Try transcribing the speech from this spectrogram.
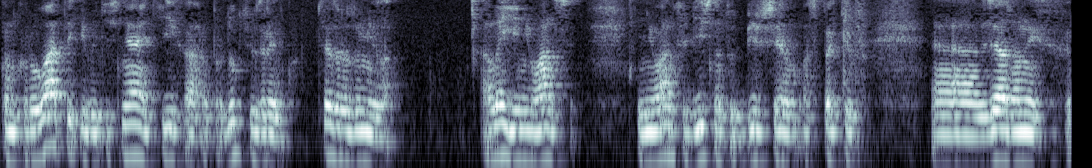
конкурувати і витісняють їх агропродукцію з ринку. Це зрозуміло. Але є нюанси. І нюанси дійсно тут більше аспектів зв'язаних е,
